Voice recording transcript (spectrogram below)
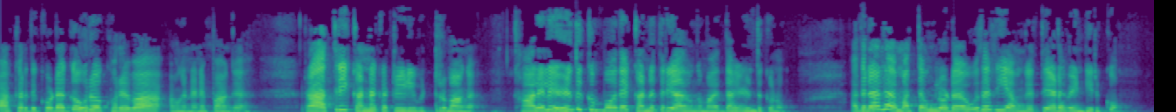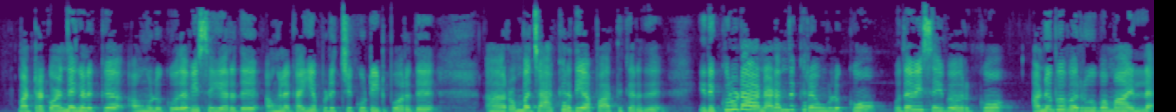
பார்க்கறது கூட கௌரவ குறைவாக அவங்க நினைப்பாங்க. ராத்திரி கண்ணை கட்டி விட்டுருவாங்க. காலையில் எழுந்துக்கும் போதே கண்ணு தெரியாதவங்க மாதிரி தான் எழுந்துக்கணும். அதனால் மற்றவங்களோட உதவி அவங்க தேட வேண்டியிருக்கும். மற்ற குழந்தைகளுக்கு அவங்களுக்கு உதவி செய்கிறது அவங்கள கையை பிடிச்சி கூட்டிகிட்டு போகிறது ரொம்ப ஜாக்கிரதையாக பார்த்துக்கிறது இது குருடாக நடந்துக்கிறவங்களுக்கும் உதவி செய்பவருக்கும் அனுபவ ரூபமாக இல்லை.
